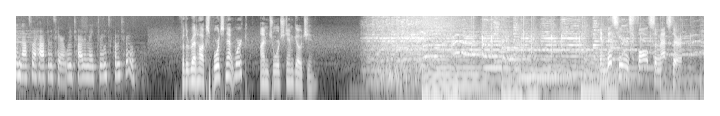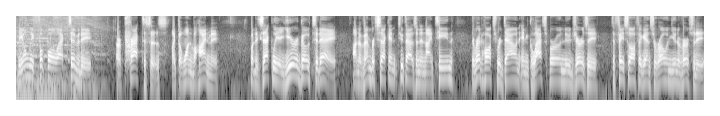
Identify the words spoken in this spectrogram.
and that's what happens here. We try to make dreams come true. For the Red Hawk Sports Network, I'm George Jamgochian. In this year's fall semester, the only football activity are practices, like the one behind me. But exactly a year ago today, on November 2nd, 2019, the Red Hawks were down in Glassboro, New Jersey to face off against Rowan University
